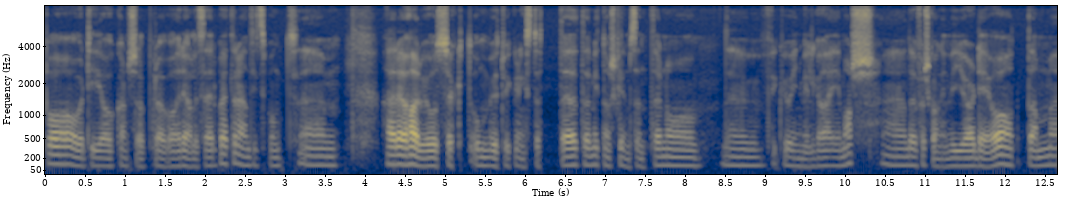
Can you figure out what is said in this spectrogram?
på over tid og kanskje prøve å realisere på et eller annet tidspunkt. Um, her har vi jo søkt om utviklingsstøtte til Midtnorsk Filmsenter nå Det fikk vi jo innvilga i mars. Det er første gangen vi gjør det òg, at de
